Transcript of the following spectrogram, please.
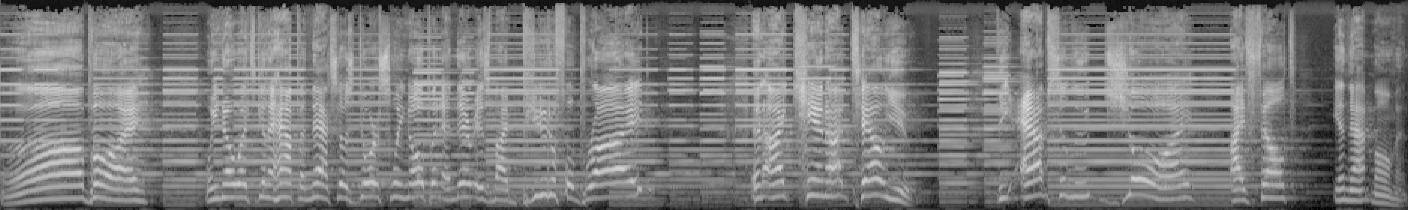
Oh boy. We know what's going to happen next. Those doors swing open, and there is my beautiful bride. And I cannot tell you the absolute joy I felt in that moment.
